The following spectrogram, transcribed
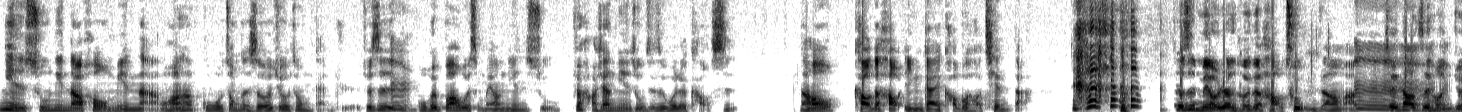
念书念到后面呐、我好像国中的时候就有这种感觉，就是嗯我会不知道为什么要念书，就好像念书只是为了考试，然后考得好应该，考不好欠打，就是没有任何的好处，你知道吗？嗯所以到最后你就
